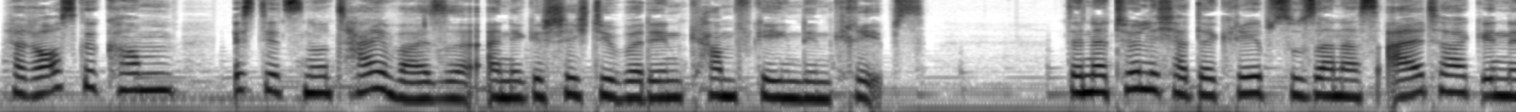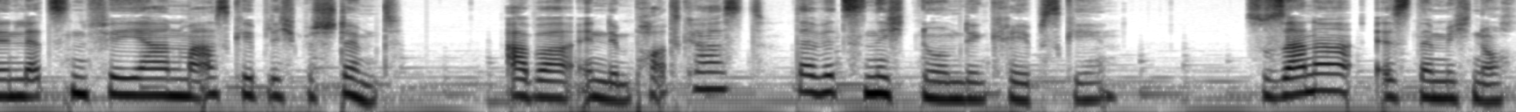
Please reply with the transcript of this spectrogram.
Herausgekommen ist jetzt nur teilweise eine Geschichte über den Kampf gegen den Krebs. Denn natürlich hat der Krebs Susannas Alltag in den letzten vier Jahren maßgeblich bestimmt. Aber in dem Podcast, da wird es nicht nur um den Krebs gehen. Susanna ist nämlich noch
